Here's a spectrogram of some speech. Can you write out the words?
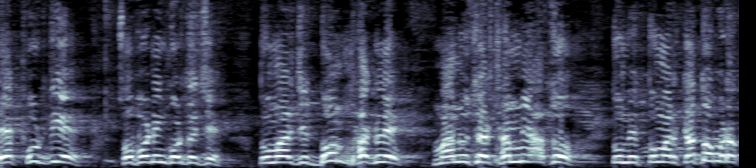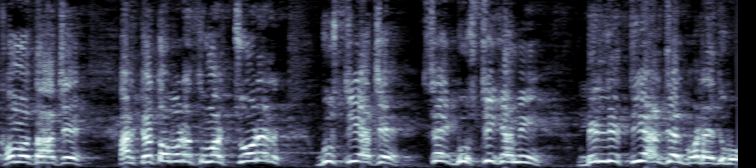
ব্যাক ফুট দিয়ে সাপোর্টিং করতেছে। তোমার যে দম থাকলে মানুষের সামনে আসো। তুমি তোমার কত বড় ক্ষমতা আছে আর কত বড় তোমার চোরের গোষ্ঠী আছে সেই গোষ্ঠীকে আমি দিল্লি তিয়ার জেল পাঠিয়ে দেবো।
